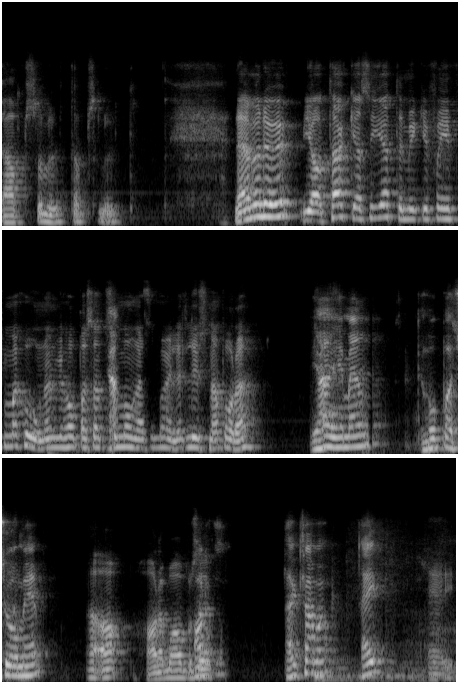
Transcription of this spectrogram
Absolut, absolut. Nej men du, jag tackar så jättemycket för informationen. Vi hoppas att så många som möjligt lyssnar på det. Jajamän, det hoppas jag med. Ja, ha det bra på så. Tack samma. Hej. Hej.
